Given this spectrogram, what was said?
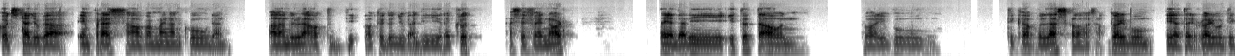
coachnya juga impress sama permainanku dan alhamdulillah waktu di, waktu itu juga direkrut SV North. Saya dari itu tahun 2013 kalau nggak salah. 2000 ya dari 2013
